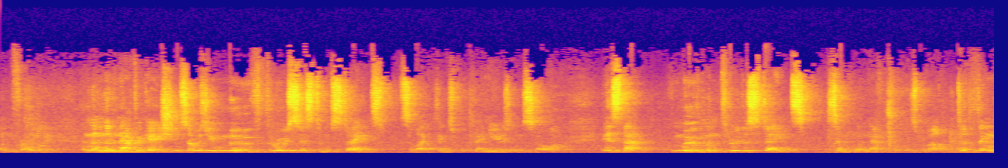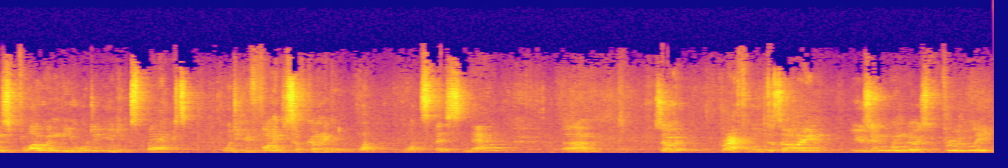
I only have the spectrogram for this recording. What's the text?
unfriendly. And then the navigation, so as you move through system states, select things from menus and so on, is that movement through the states simple and natural as well? Do things flow in the order you'd expect? Or do you find yourself going, what? What's this now? Um, so graphical design, using Windows frugally,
